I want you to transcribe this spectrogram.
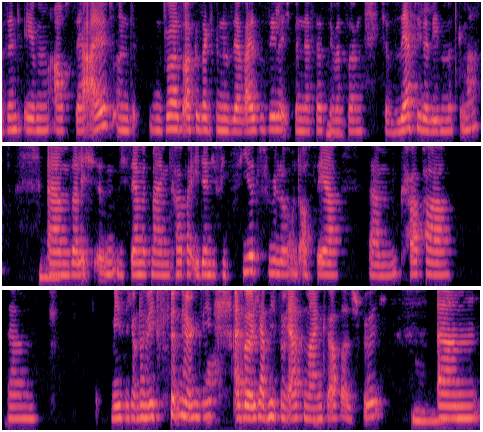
sind eben auch sehr alt und du hast auch gesagt, ich bin eine sehr weise Seele. Ich bin der festen mhm. Überzeugung, ich habe sehr viele Leben mitgemacht mhm. ähm, weil ich äh, mich sehr mit meinem Körper identifiziert fühle und auch sehr ähm, körpermäßig ähm, unterwegs bin irgendwie. Also ich habe nicht zum ersten Mal einen Körper, das spüre ich. Mhm. Ähm,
